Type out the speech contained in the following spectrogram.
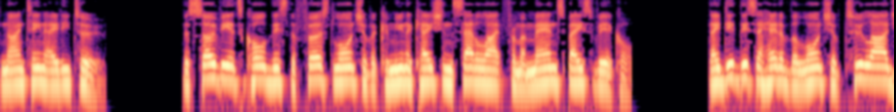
1982. The Soviets called this the first launch of a communication satellite from a manned space vehicle. They did this ahead of the launch of two large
